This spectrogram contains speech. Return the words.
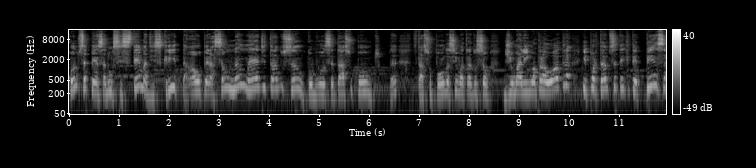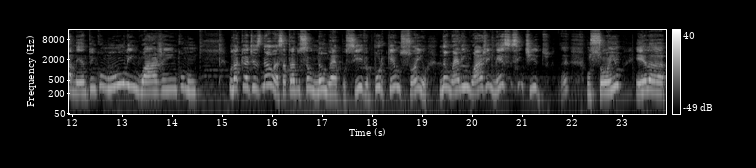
quando você pensa num sistema de escrita, a operação não é de tradução, como você está supondo. Né? Está supondo assim uma tradução de uma língua para outra e, portanto, você tem que ter pensamento em comum, linguagem em comum. O Lacan diz: não, essa tradução não é possível porque o sonho não é linguagem nesse sentido. Né? O sonho ela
